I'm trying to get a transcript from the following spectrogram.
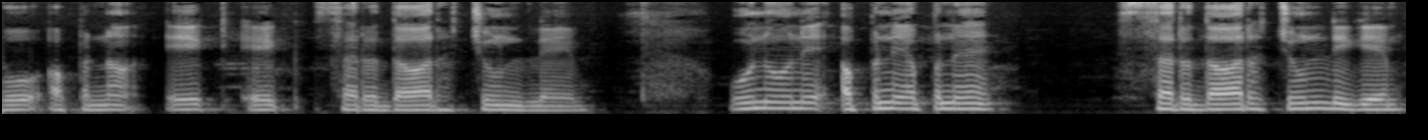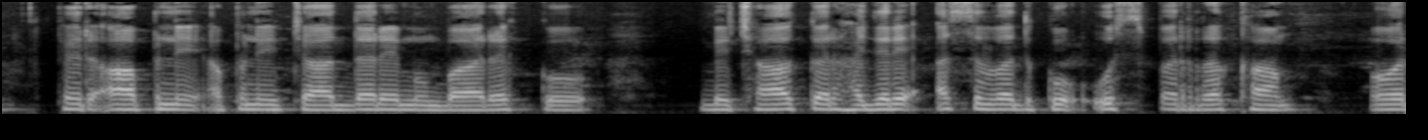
وہ اپنا ایک ایک سردار چن لیں۔ انہوں نے اپنے اپنے سردار چن لیے، پھر آپ نے اپنی چادر مبارک کو بچھا کر حجر اسود کو اس پر رکھا اور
